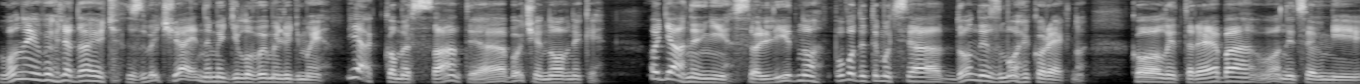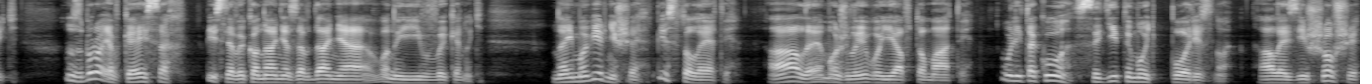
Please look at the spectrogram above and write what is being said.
Вони виглядають звичайними діловими людьми, як комерсанти або чиновники. Одягнені солідно, поводитимуться до незмоги коректно. Коли треба, вони це вміють. Зброя в кейсах, після виконання завдання вони її викинуть. Наймовірніше пістолети, але, можливо, і автомати. У літаку сидітимуть порізно, але зійшовши,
